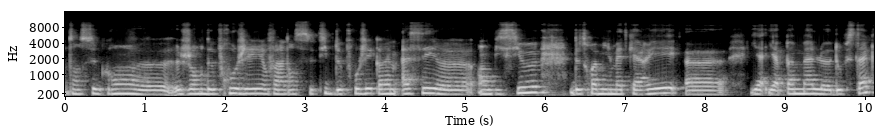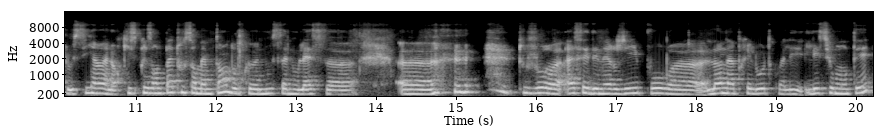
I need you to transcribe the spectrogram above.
dans ce grand euh, genre de projet, enfin dans ce type de projet quand même assez euh, ambitieux, de 3000 mètres carrés, euh, il y, a pas mal d'obstacles aussi, hein, alors qui se présentent pas tous en même temps, donc nous, ça nous laisse toujours assez d'énergie pour l'un après l'autre les, les, surmonter.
